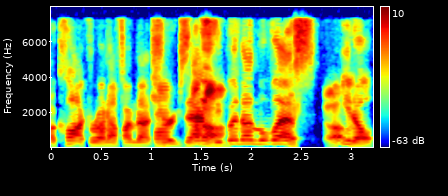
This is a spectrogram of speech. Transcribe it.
a clock runoff. I'm not sure exactly, but nonetheless, you know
